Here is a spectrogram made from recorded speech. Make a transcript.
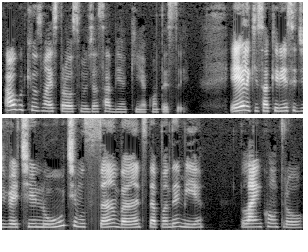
Algo que os mais próximos já sabiam que ia acontecer. Ele, que só queria se divertir no último samba antes da pandemia, lá encontrou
